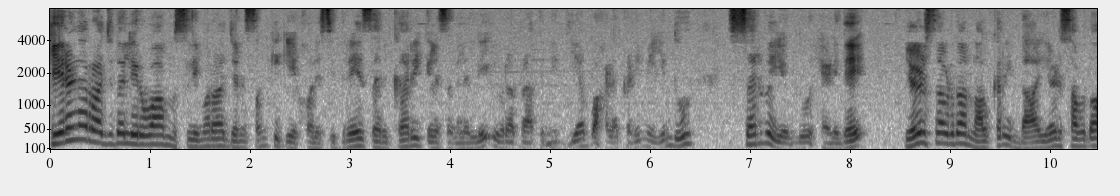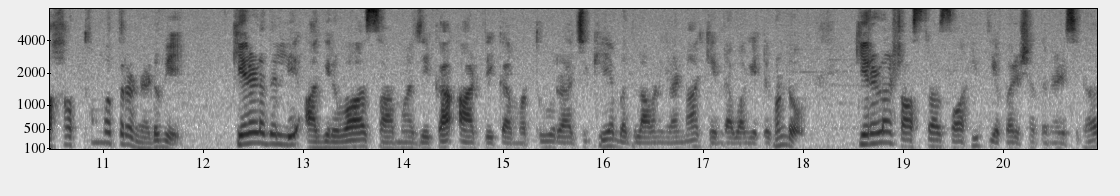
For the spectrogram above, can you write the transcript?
ಕೇರಳ ರಾಜ್ಯದಲ್ಲಿರುವ ಮುಸ್ಲಿಮರ ಜನಸಂಖ್ಯೆಗೆ ಹೋಲಿಸಿದ್ರೆ ಸರ್ಕಾರಿ ಕೆಲಸಗಳಲ್ಲಿ ಇವರ ಪ್ರಾತಿನಿಧ್ಯ ಬಹಳ ಕಡಿಮೆ ಎಂದು ಸರ್ವೆಯೊಂದು ಹೇಳಿದೆ. ಎರಡ್ ಸಾವಿರದ ನಾಲ್ಕರಿಂದ ಎರಡ್ ಸಾವಿರದ ಹತ್ತೊಂಬತ್ತರ ನಡುವೆ ಕೇರಳದಲ್ಲಿ ಆಗಿರುವ ಸಾಮಾಜಿಕ, ಆರ್ಥಿಕ ಮತ್ತು ರಾಜಕೀಯ ಬದಲಾವಣೆಗಳನ್ನು ಕೇಂದ್ರವಾಗಿಟ್ಟುಕೊಂಡು ಕೇರಳ ಶಾಸ್ತ್ರ ಸಾಹಿತ್ಯ ಪರಿಷತ್ ನಡೆಸಿದ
